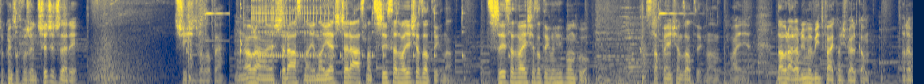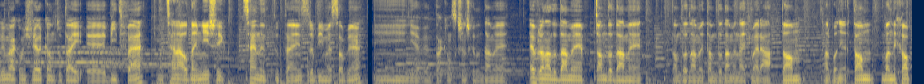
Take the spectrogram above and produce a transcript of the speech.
Do końca otworzymy 3 czy 4? 32 zł. Dobra, no jeszcze raz, no, no jeszcze raz, no 320 zł, no. 320 zł w ekwipunku. 150 zł, no fajnie. Dobra, robimy bitwę jakąś wielką. Robimy jakąś wielką tutaj y, bitwę. Cena od najmniejszej ceny tutaj zrobimy sobie. Taką skrzyneczkę dodamy. Evrona dodamy, tam dodamy, tam dodamy, tam dodamy Nightmare'a. Tom, albo nie, Tom, Bunny Hop.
